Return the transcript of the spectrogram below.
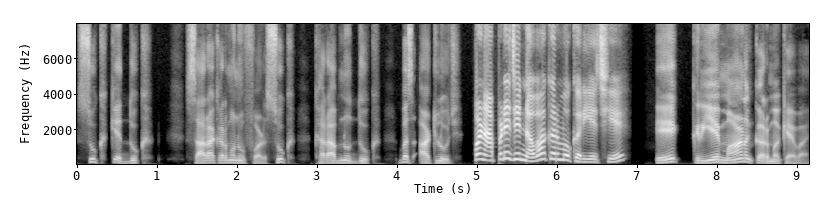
સુખ કે દુઃખ સારા કર્મોનું ફળ સુખ ખરાબનું દુઃખ બસ આટલું જ. પણ આપણે જે નવા કર્મો કરીએ છીએ? એ ક્રિયેમાણ કર્મ કહેવાય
